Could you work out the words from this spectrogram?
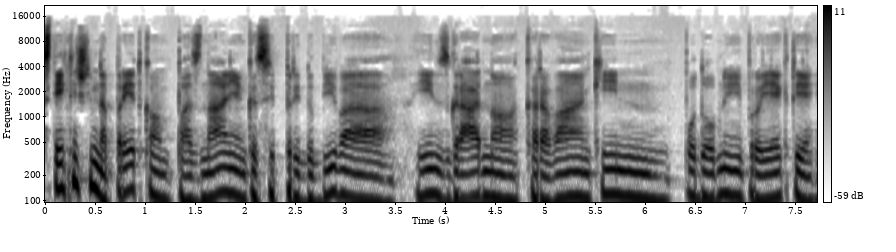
s tehničnim napredkom, pa znanjem, ki se pridobiva in zgradno karavank in podobnimi projekti,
